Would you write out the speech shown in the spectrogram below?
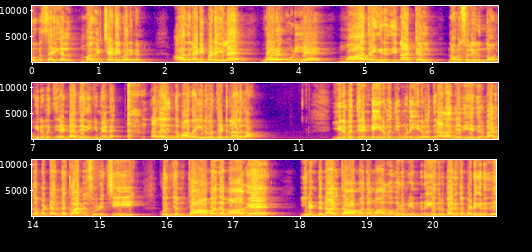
விவசாயிகள் மகிழ்ச்சி அடைவார்கள் அதன் அடிப்படையில் வரக்கூடிய மாத இறுதி நாட்கள் நாம் சொல்லியிருந்தோம் இருபத்தி ரெண்டாம் தேதிக்கு மேலே. அதாவது இந்த மாதம் இருபத்தி எட்டு நாள் தான். இருபத்தி ரெண்டு இருபத்தி மூணு இருபத்தி நாலாம் தேதி எதிர்பார்க்கப்பட்ட அந்த காற்று சுழற்சி கொஞ்சம் தாமதமாக இரண்டு நாள் தாமதமாக வரும் என்று எதிர்பார்க்கப்படுகிறது.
